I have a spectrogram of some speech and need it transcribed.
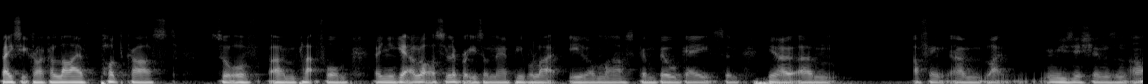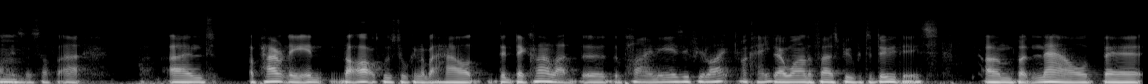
basically like a live podcast sort of um, platform, and you get a lot of celebrities on there. People like Elon Musk and Bill Gates, and you know, um, I think um, like musicians and artists Mm. and stuff like that. And apparently, in the article was talking about how they- they're kind of like the the pioneers, if you like. Okay. They're one of the first people to do this, um, but now they're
